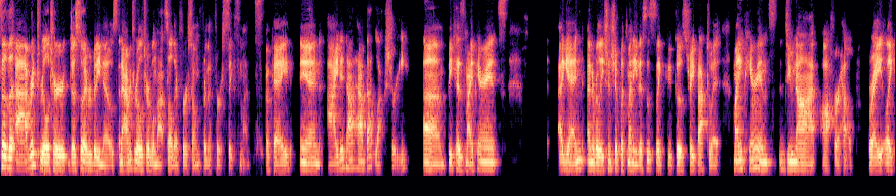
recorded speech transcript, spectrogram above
So the average realtor, just so everybody knows, an average realtor will not sell their first home for the first six months. Okay, and I did not have that luxury um, because my parents, again, in a relationship with money, this is like it goes straight back to it. My parents do not offer help, right? Like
